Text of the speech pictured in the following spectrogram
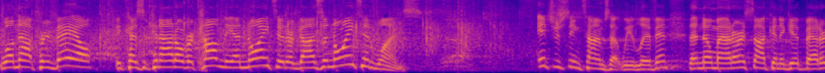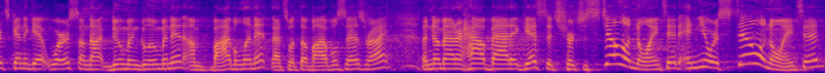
will not prevail because it cannot overcome the anointed or God's anointed ones interesting times that we live in that no matter it's not going to get better it's going to get worse i'm not doom and glooming it i'm bibling it that's what the bible says right and no matter how bad it gets the church is still anointed and you are still anointed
